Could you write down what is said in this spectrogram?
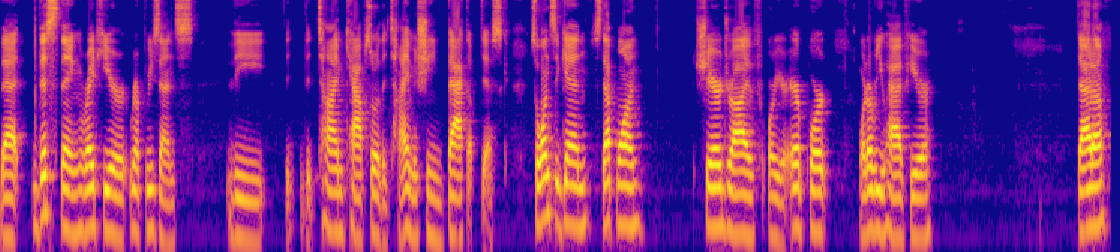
that this thing right here represents the, the, the time capsule or the time machine backup disk. So once again, step one, share drive or your airport, whatever you have here. Data,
